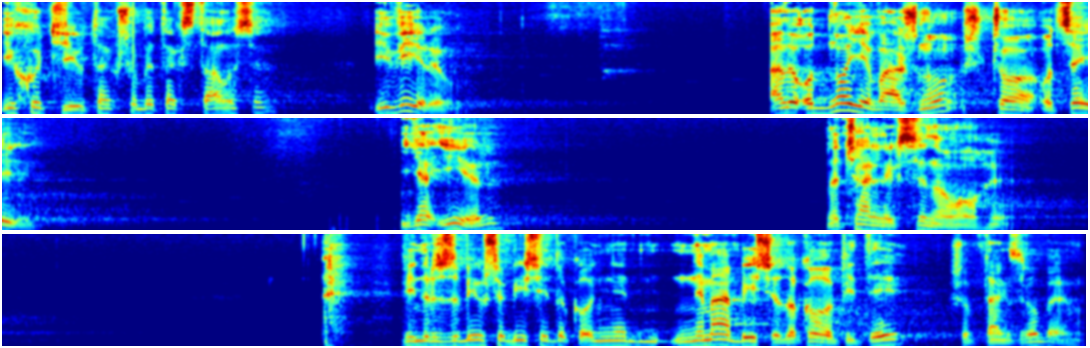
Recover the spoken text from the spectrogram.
і хотів так, щоб так сталося, і вірив. Але одно є важно, що оцей Яїр, начальник синагоги, він розумів, що більше до кого не, нема більше до кого піти, щоб так зробив.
